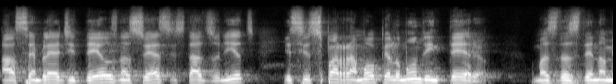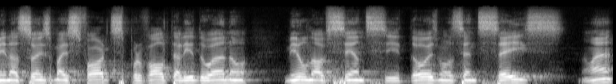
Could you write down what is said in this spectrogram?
a Assembleia de Deus na Suécia e Estados Unidos e se esparramou pelo mundo inteiro uma das denominações mais fortes por volta ali do ano 1902, 1906, não é?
